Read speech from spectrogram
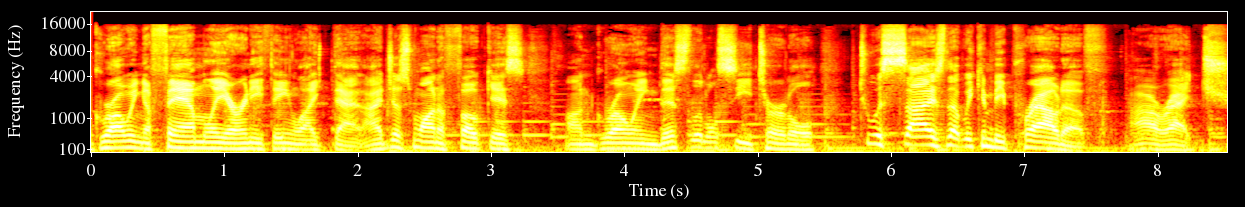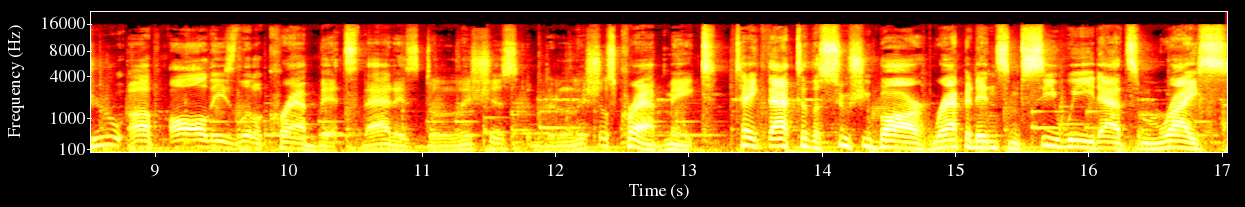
growing a family or anything like that. I just want to focus on growing this little sea turtle to a size that we can be proud of. All right, chew up all these little crab bits. That is delicious, delicious crab meat. Take that to the sushi bar, wrap it in some seaweed, add some rice,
